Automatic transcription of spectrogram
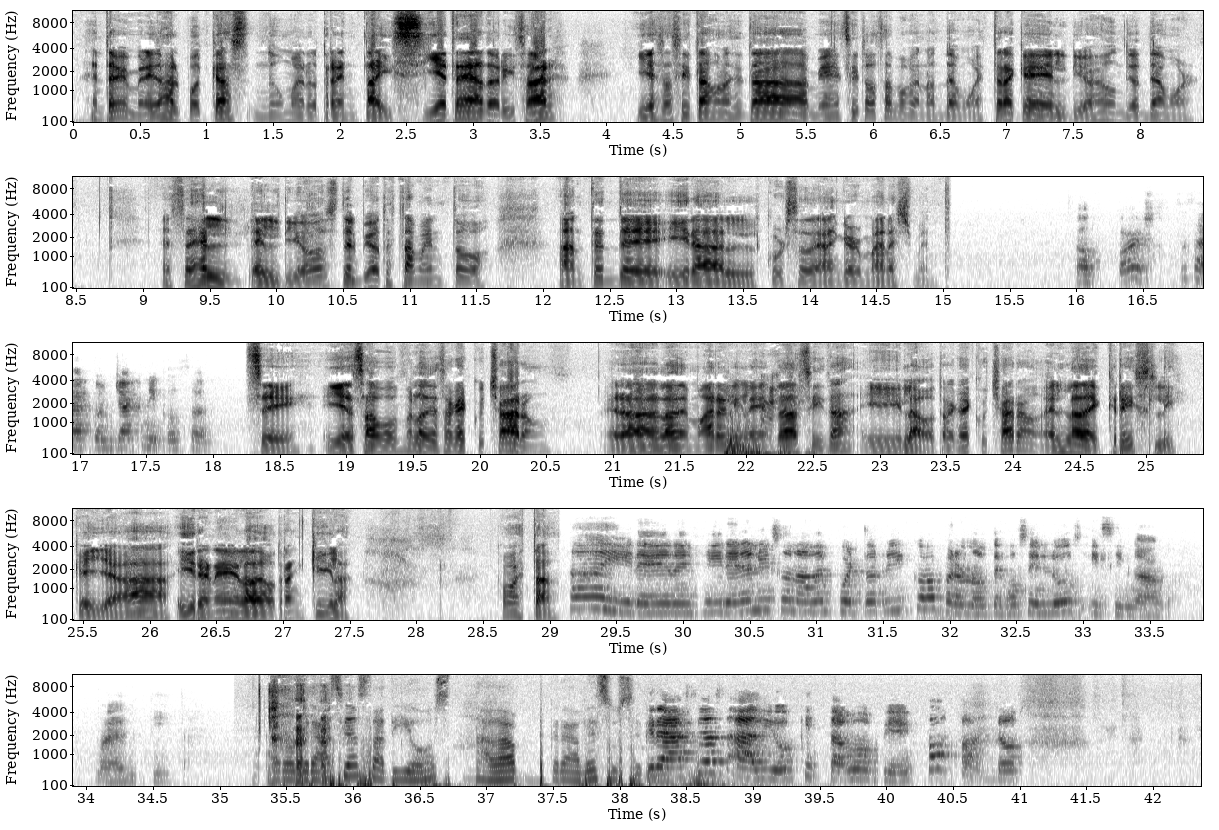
Gente, bienvenidos al podcast número 37 de Adorizar. Y esa cita es una cita bien exitosa porque nos demuestra que el Dios es un Dios de amor. Ese es el, el Dios del Viejo Testamento antes de ir al curso de Anger Management. Of course, tú sabes, con Jack Nicholson. Sí, y esa voz melodiosa que escucharon era la de Marilyn leyendo la cita y la otra que escucharon es la de Chrisley, que ya Irene la dejó tranquila. ¿Cómo está? Ay, Irene. Irene no hizo nada en Puerto Rico, pero nos dejó sin luz y sin agua. Maldita. Pero gracias a Dios, nada grave sucedió. Gracias a Dios que estamos bien. no.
